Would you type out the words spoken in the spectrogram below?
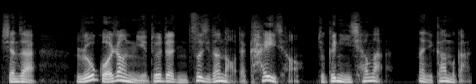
现在如果让你对着你自己的脑袋开一枪，就给你一千万，那你干不干？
